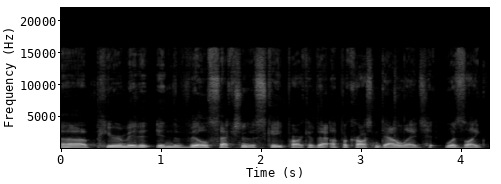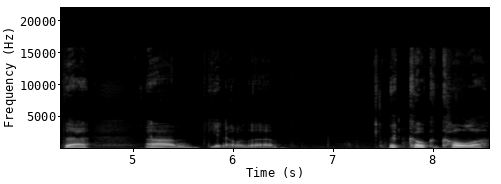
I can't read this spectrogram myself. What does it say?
uh, pyramid in the Ville section of the skate park, if that up across and down ledge was like the, um, you know, the the Coca Cola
